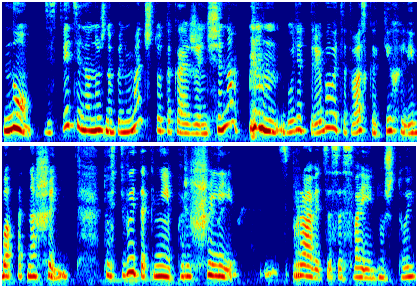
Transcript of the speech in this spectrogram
Но действительно нужно понимать, что такая женщина будет требовать от вас каких-либо отношений. То есть вы так к ней пришли справиться со своей нуждой,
